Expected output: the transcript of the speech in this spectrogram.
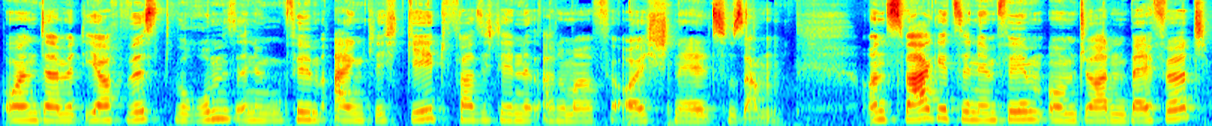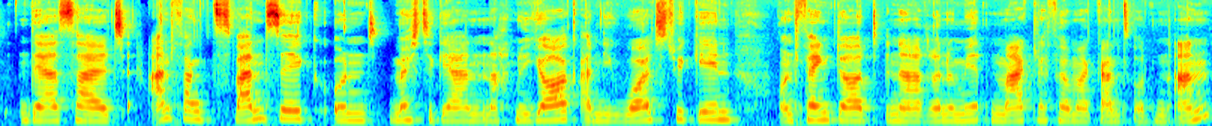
Und damit ihr auch wisst, worum es in dem Film eigentlich geht, fasse ich den jetzt auch nochmal für euch schnell zusammen. Und zwar geht es in dem Film um Jordan Belfort. Der ist halt Anfang 20 und möchte gerne nach New York an die Wall Street gehen und fängt dort in einer renommierten Maklerfirma ganz unten an.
